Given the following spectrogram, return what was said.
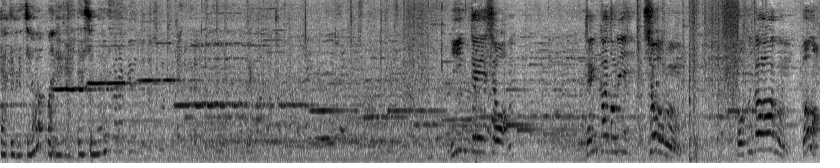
学部長お願いいたします。認定書天下取り将軍徳川軍殿。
